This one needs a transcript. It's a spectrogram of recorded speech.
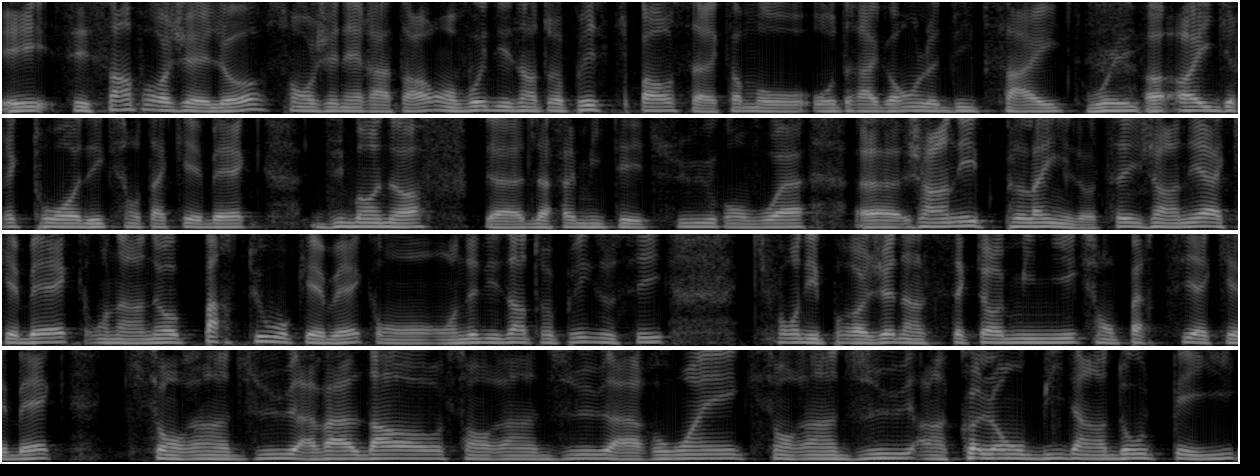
Et ces 100 projets-là sont générateurs. On voit des entreprises qui passent euh, comme au, au Dragon, le DeepSight, Oui. euh, AY3D qui sont à Québec, Dimonoff euh, de la famille Tétu qu'on voit. Euh, j'en ai plein, là. Tu sais, J'en ai à Québec, on en a partout au Québec. On, on a des entreprises aussi qui font des projets dans le secteur qui sont partis à Québec, qui sont rendus à Val d'Or, qui sont rendus à Rouen, qui sont rendus en Colombie, dans d'autres pays.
